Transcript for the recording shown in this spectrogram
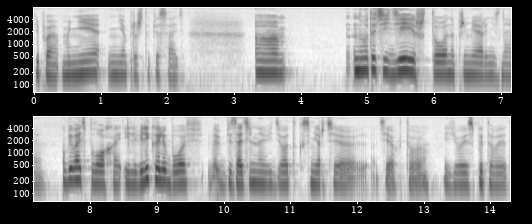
Типа, мне не про что писать. Ам, ну, вот эти идеи, что, например, не знаю, убивать плохо или великая любовь обязательно ведет к смерти тех, кто ее испытывает.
